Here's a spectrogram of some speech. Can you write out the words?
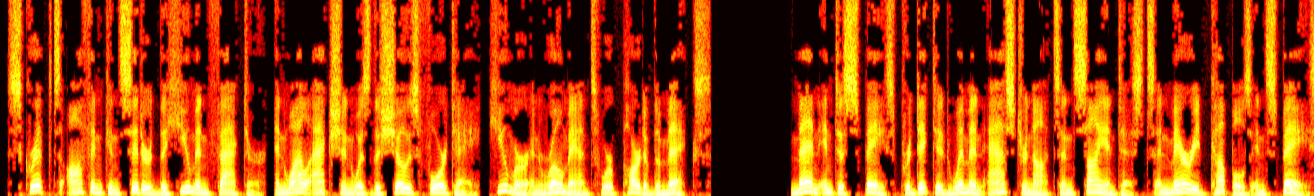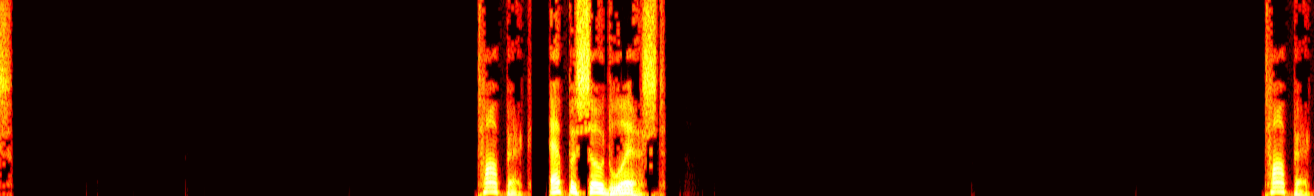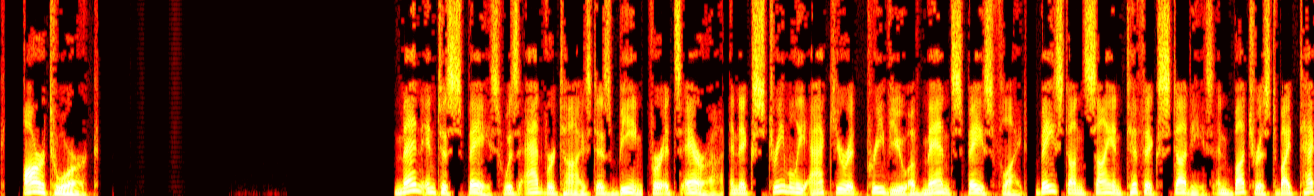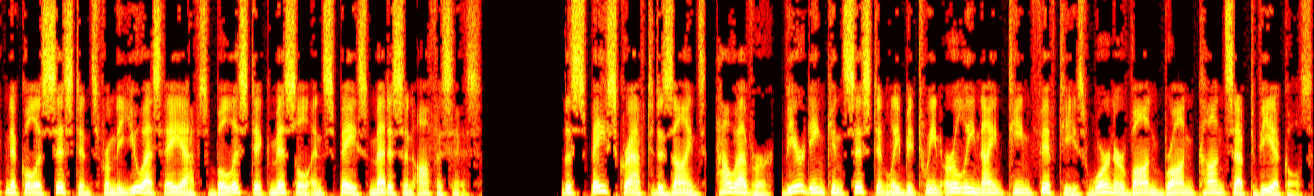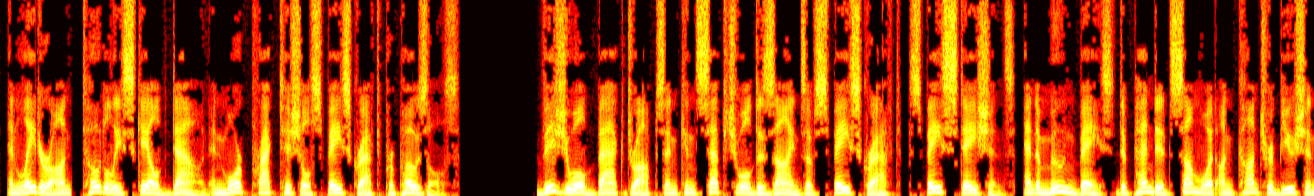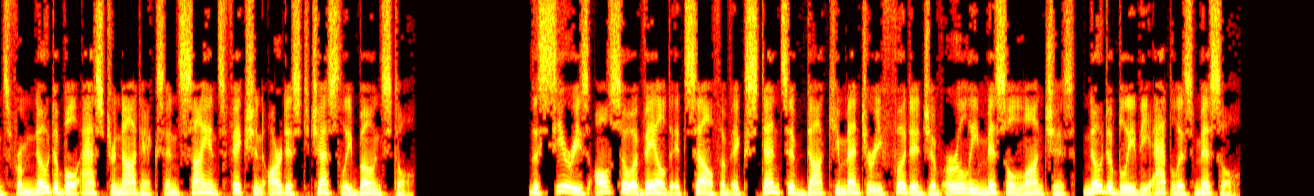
Scripts often considered the human factor, and while action was the show's forte, humor and romance were part of the mix. Men into Space predicted women astronauts and scientists and married couples in space. Topic: Episode list. Topic: Artwork. Men into Space was advertised as being for its era an extremely accurate preview of manned spaceflight, based on scientific studies and buttressed by technical assistance from the USAF's ballistic missile and space medicine offices. The spacecraft designs, however, veered inconsistently between early 1950s Wernher von Braun concept vehicles, and later on, totally scaled down and more practical spacecraft proposals. Visual backdrops and conceptual designs of spacecraft, space stations, and a moon base depended somewhat on contributions from notable astronautics and science fiction artist Chesley Bonestell. The series also availed itself of extensive documentary footage of early missile launches, notably the Atlas missile.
